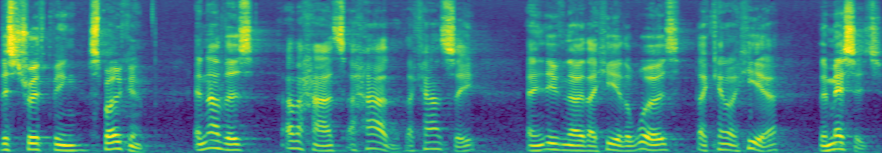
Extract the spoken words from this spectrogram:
this truth being spoken. and others, other hearts are hardened. They can't see, and even though they hear the words, they cannot hear the message.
